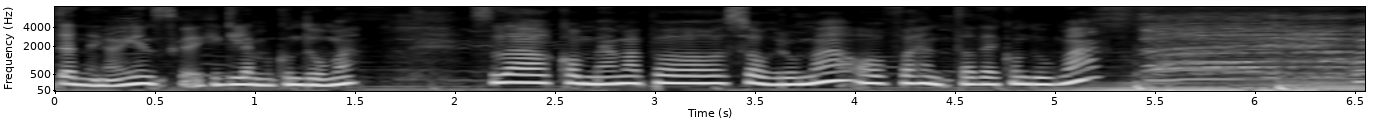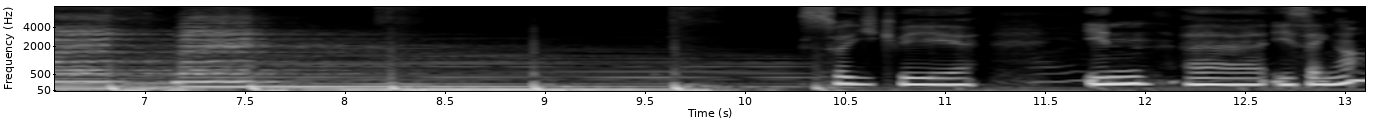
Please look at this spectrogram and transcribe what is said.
denne gangen skal jeg ikke glemme kondomet. Så da kommer jeg meg på soverommet og får henta det kondomet. Så gikk vi inn eh, i senga.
